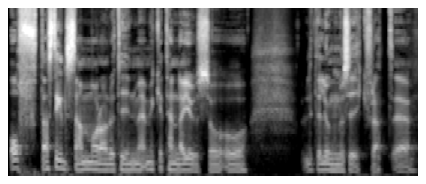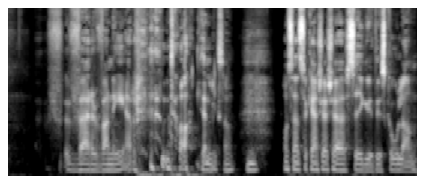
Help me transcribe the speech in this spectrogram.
ofta stillsam morgonrutin med mycket tända ljus och, och lite lugn musik för att eh, värva ner dagen. Liksom. Mm. Och sen så kanske jag kör Sigrid till skolan.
